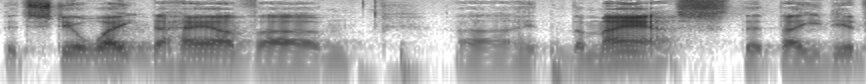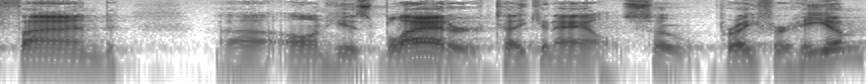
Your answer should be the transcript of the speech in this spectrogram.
that's still waiting to have um, uh, the mass that they did find uh, on his bladder taken out. So pray for him.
